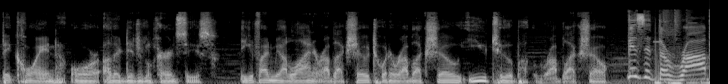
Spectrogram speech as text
Bitcoin or other digital currencies. You can find me online at Rob Black Show, Twitter Rob Black Show, YouTube Rob Black Show. Visit the Rob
